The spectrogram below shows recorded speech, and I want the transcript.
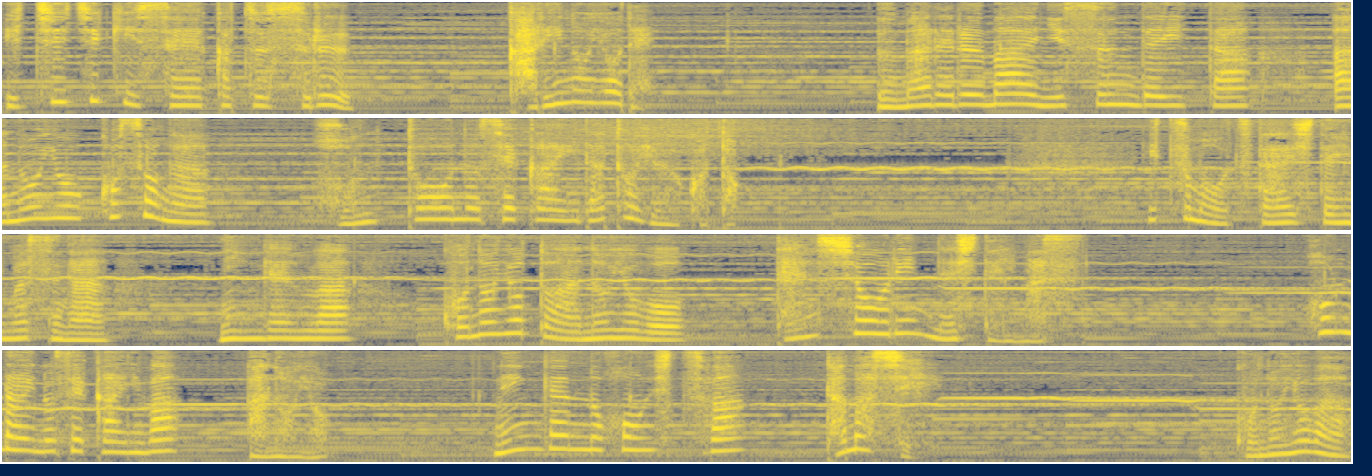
一時期生活する仮の世で生まれる前に住んでいたあの世こそが本当の世界だということ。いつもお伝えしていますが人間はこの世とあの世を天正輪廻しています。本来の世界はあの世。人間の本質は魂。この世は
